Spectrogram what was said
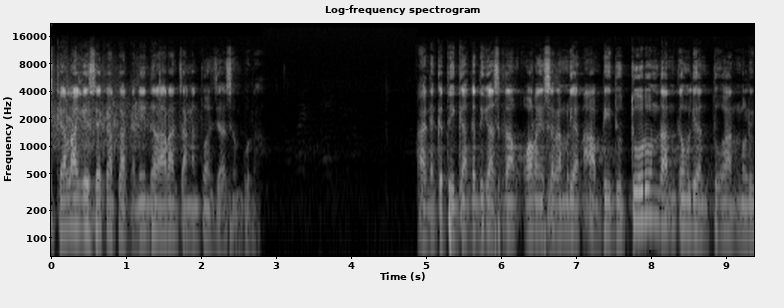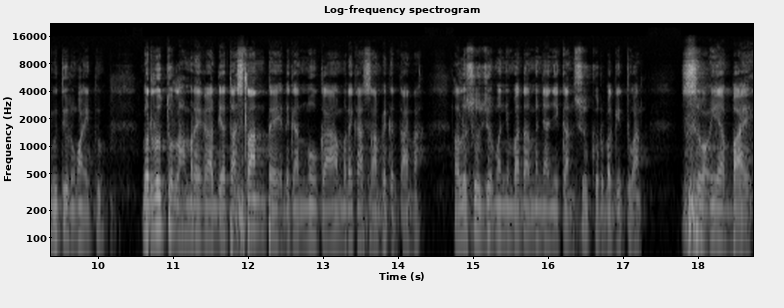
Sekali lagi saya katakan, ini adalah rancangan Tuhan sejak semula. Ayat yang ketiga, ketika sekarang orang Israel melihat api itu turun dan kemuliaan Tuhan meliputi rumah itu. Berlututlah mereka di atas lantai dengan muka mereka sampai ke tanah. Lalu sujud menyembah dan menyanyikan syukur bagi Tuhan. Sebab ia baik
